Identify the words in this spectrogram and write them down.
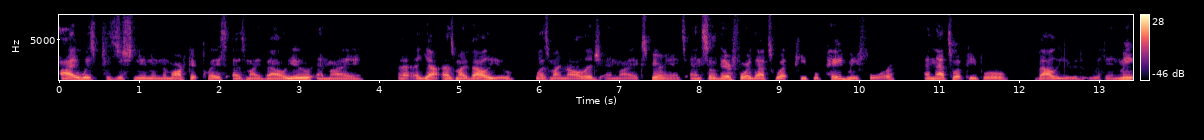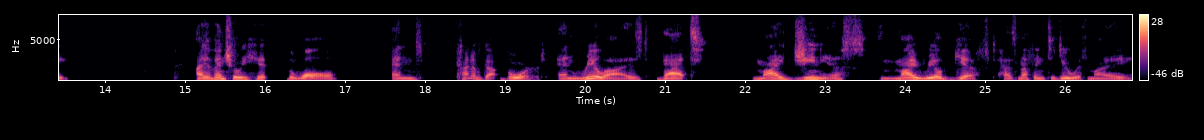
I was positioning in the marketplace as my value and my, uh, yeah, as my value was my knowledge and my experience. And so, therefore, that's what people paid me for. And that's what people valued within me. I eventually hit the wall and kind of got bored and realized that my genius, my real gift, has nothing to do with my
